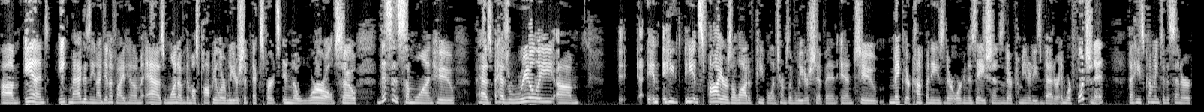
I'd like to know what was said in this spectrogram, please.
Um, and Inc. magazine identified him as one of the most popular leadership experts in the world. So this is someone who has has really um, in, he he inspires a lot of people in terms of leadership and and to make their companies, their organizations, their communities better. And we're fortunate that he's coming to the Center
